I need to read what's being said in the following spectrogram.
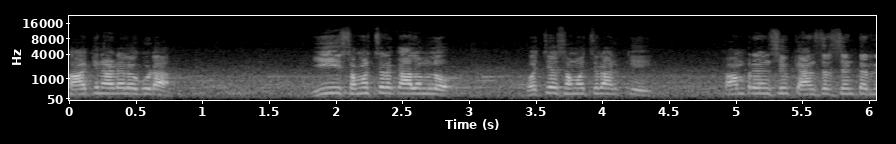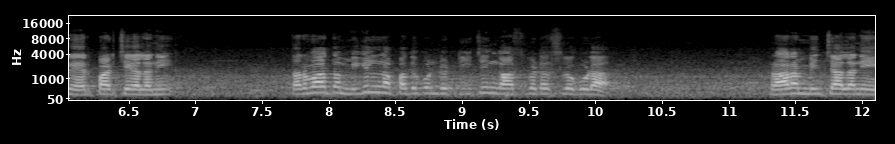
కాకినాడలో కూడా ఈ సంవత్సర కాలంలో వచ్చే సంవత్సరానికి కాంప్రహెన్సివ్ క్యాన్సర్ సెంటర్ని ఏర్పాటు చేయాలని తర్వాత మిగిలిన పదకొండు టీచింగ్ హాస్పిటల్స్లో కూడా ప్రారంభించాలని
